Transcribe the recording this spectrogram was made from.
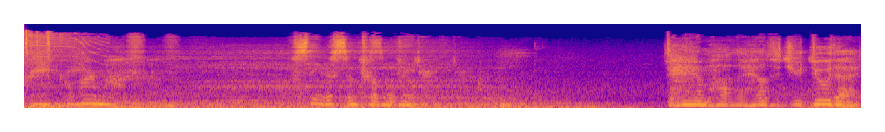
Okay, alarm off. Will save us some trouble later. Damn, how the hell did you do that?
